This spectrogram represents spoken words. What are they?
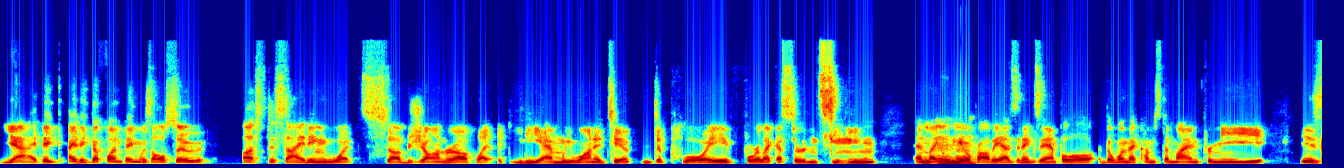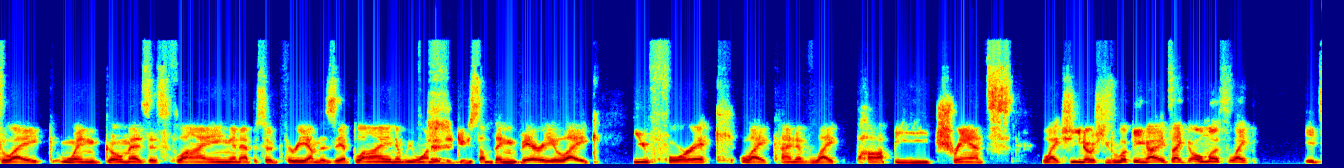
yeah, I think, I think the fun thing was also us deciding what subgenre of like EDM we wanted to deploy for like a certain scene. And like mm-hmm. Leo probably has an example. The one that comes to mind for me is like when Gomez is flying in episode three on the zip line, and we wanted to do something very like euphoric, like kind of like poppy trance. Like she, you know, she's looking. It's like almost like it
